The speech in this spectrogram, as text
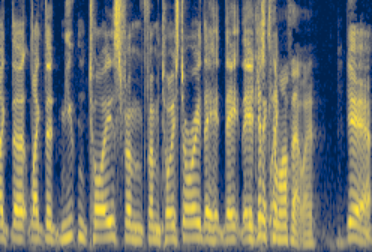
like the like the mutant toys from from Toy Story. They they they, they kind of come like- off that way. Yeah.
